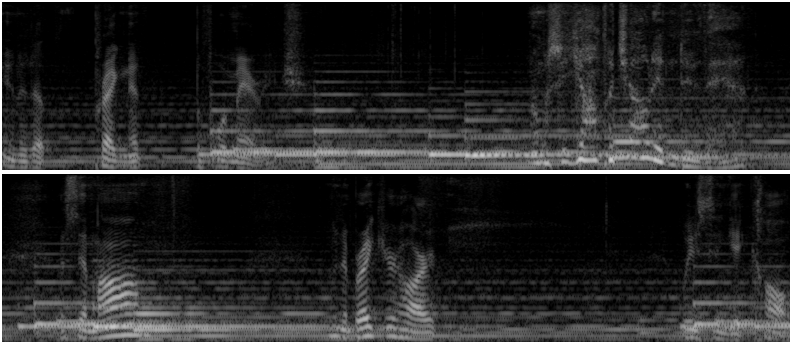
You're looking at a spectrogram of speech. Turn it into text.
ended up pregnant before marriage. Mama said, Y'all, but y'all didn't do that. I said, Mom, I'm going to break your heart. We just didn't get caught.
